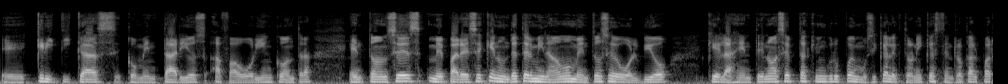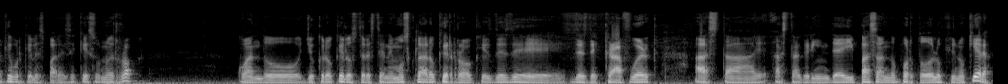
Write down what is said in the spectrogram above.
eh, críticas, comentarios a favor y en contra. Entonces me parece que en un determinado momento se volvió que la gente no acepta que un grupo de música electrónica esté en Rock al Parque porque les parece que eso no es rock. Cuando yo creo que los tres tenemos claro que rock es desde, desde Kraftwerk hasta, hasta Green Day pasando por todo lo que uno quiera.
